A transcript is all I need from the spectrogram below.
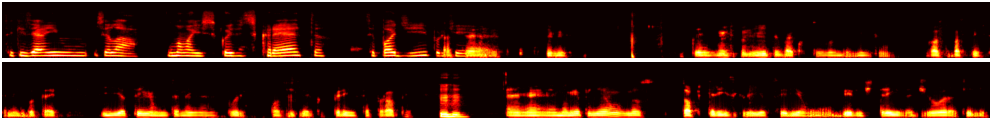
Se quiser ir, um, sei lá, uma mais coisa discreta, você pode ir, Tá porque... certo. Sim. Tênis muito bonito, vai com tudo, muito. Gosto bastante também do Boteco. E eu tenho um também, né? Por isso posso dizer com experiência própria. Uhum. É, na minha opinião, os meus top 3 Grails seriam o B23, a Dior, aquele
